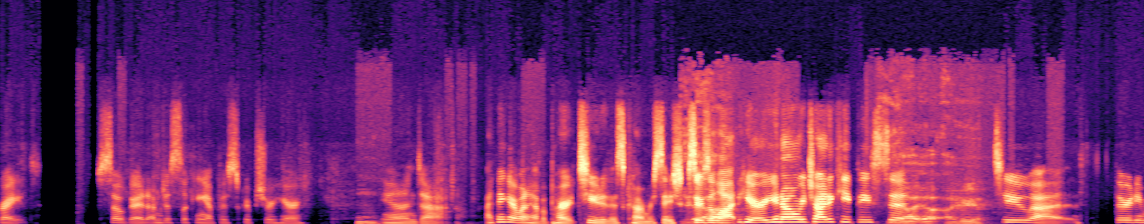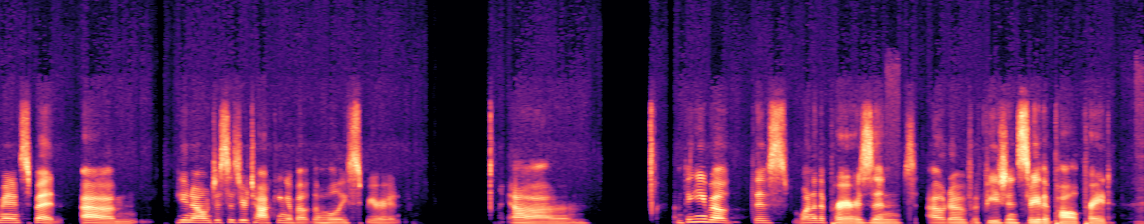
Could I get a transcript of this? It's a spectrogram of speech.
right so good. I'm just looking up a scripture here. Hmm. And uh, I think I want to have a part two to this conversation because yeah. there's a lot here. You know, we try to keep these to, yeah, yeah, I hear you. to uh, 30 minutes. But, um, you know, just as you're talking about the Holy Spirit, um, I'm thinking about this one of the prayers and out of Ephesians 3 that Paul prayed, mm.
